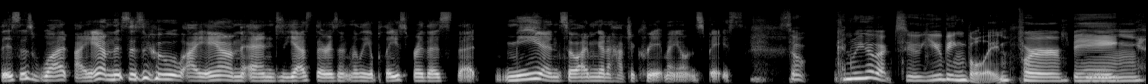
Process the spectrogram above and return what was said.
this is what i am this is who i am and yes there isn't really a place for this that me and so i'm going to have to create my own space So, can we go back to you being bullied for mm-hmm. being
